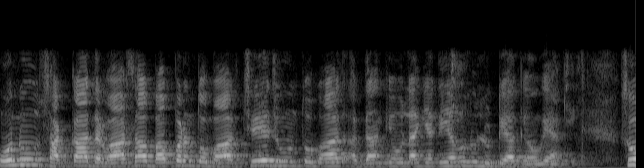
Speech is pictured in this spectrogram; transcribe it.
ਉਹਨੂੰ ਸਾਕਾ ਦਰਬਾਰ ਸਾਹਿਬ ਵਾਪਰਨ ਤੋਂ ਬਾਅਦ 6 ਜੂਨ ਤੋਂ ਬਾਅਦ ਅੱਗਾਂ ਕਿਉਂ ਲਾਈਆਂ ਗਈਆਂ ਉਹਨੂੰ ਲੁੱਟਿਆ ਕਿਉਂ ਗਿਆ? ਸੋ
